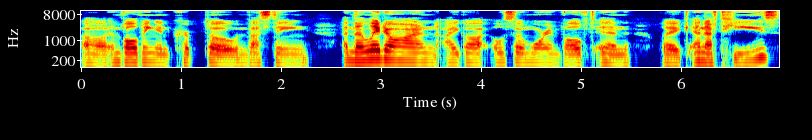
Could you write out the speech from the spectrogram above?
uh involving in crypto investing. And then later on I got also more involved in like NFTs.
